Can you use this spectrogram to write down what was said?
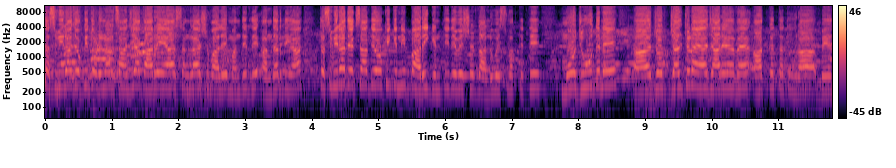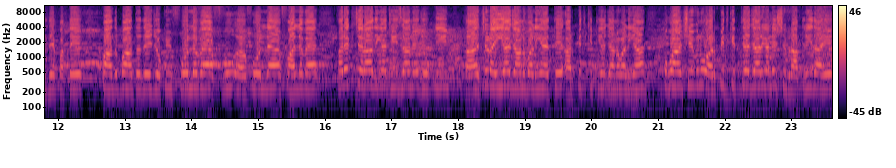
ਤਸਵੀਰਾਂ ਜੋ ਕਿ ਤੁਹਾਡੇ ਨਾਲ ਸਾਂਝੀਆਂ ਕਰ ਰਹੇ ਹਾਂ ਸੰਗਲਾ ਸ਼ਿਵਾਲੇ ਮੰਦਿਰ ਦੇ ਅੰਦਰ ਦੀਆਂ ਤਸਵੀਰਾਂ ਦੇਖ ਸਕਦੇ ਹੋ ਕਿ ਕਿੰਨੀ ਭਾਰੀ ਗਿਣਤੀ ਦੇ ਵਿੱਚ ਸ਼ਰਧਾਲੂ ਇਸ ਵਕਤ ਇੱਥੇ ਮੌਜੂਦ ਨੇ ਜੋ ਜਲ ਚੜਾਇਆ ਜਾ ਰਿਹਾ ਹੈ ਅੱਕ ਤਤੂਰਾ ਬੇਲ ਦੇ ਪੱਤੇ ਪੰਦ ਭਾਂਤ ਦੇ ਜੋ ਕਿ ਫੁੱਲ ਵੈ ਫੁ- ਫੁੱਲ ਹੈ ਫਲ ਵੈ ਹਰ ਇੱਕ ਤਰ੍ਹਾਂ ਦੀਆਂ ਚੀਜ਼ਾਂ ਨੇ ਜੋ ਕਿ ਅ, ਚੜਾਈਆਂ ਜਾਣ ਵਾਲੀਆਂ ਇੱਥੇ ਅਰਪਿਤ ਕੀਤੀਆਂ ਜਾਣ ਵਾਲੀਆਂ ਭਗਵਾਨ ਸ਼ਿਵ ਨੂੰ ਅਰਪਿਤ ਕੀਤੀਆਂ ਜਾ ਰਹੀਆਂ ਨੇ। ਸ਼ਿਵਰਾਤਰੀ ਦਾ ਇਹ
